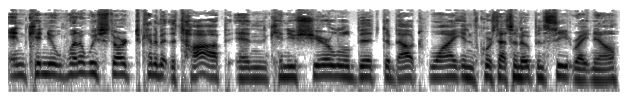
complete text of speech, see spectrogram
And can you, why don't we start kind of at the top and can you share a little bit about why, and of course that's an open seat right now,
